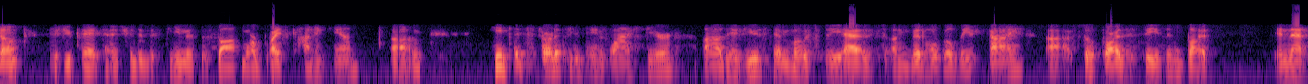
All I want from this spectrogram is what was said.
jump, if you pay attention to this team, is the sophomore Bryce Cunningham. Um, he did start a few games last year. Uh, they've used him mostly as a middle relief guy uh, so far this season, but in that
